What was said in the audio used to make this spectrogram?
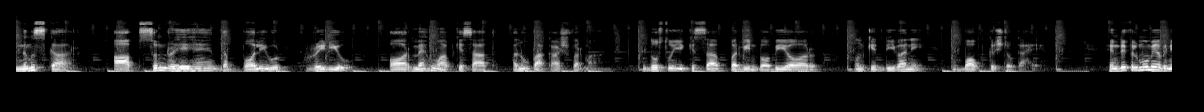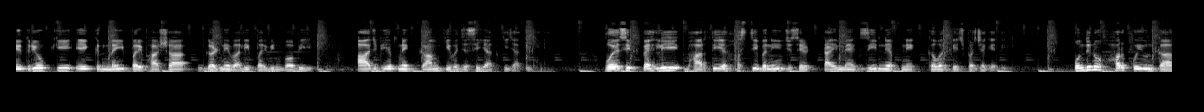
नमस्कार, आप सुन रहे हैं द बॉलीवुड रेडियो और मैं हूँ आपके साथ अनूप आकाश वर्मा। दोस्तों, ये किस्सा परवीन बॉबी और उनके दीवाने बॉब क्रिस्टो का है। हिंदी फ़िल्मों में अभिनेत्रियों की एक नई परिभाषा गढ़ने वाली परवीन बॉबी आज भी अपने काम की वजह से याद की जाती हैं। वो ऐसी पहली भारतीय हस्ती बनी जिसे टाइम मैगजीन ने अपने कवर पेज पर जगह दी। उन दिनों हर कोई उनका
